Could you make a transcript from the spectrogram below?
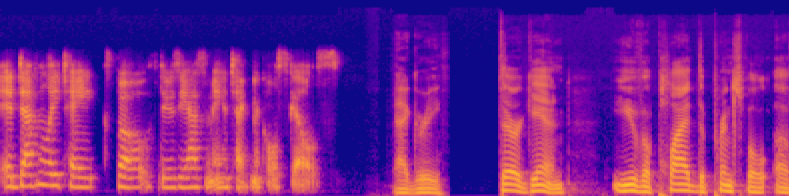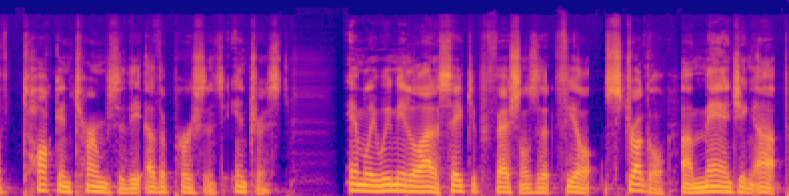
it definitely takes both enthusiasm and technical skills. I agree. There again, you've applied the principle of talk in terms of the other person's interest. Emily, we meet a lot of safety professionals that feel struggle uh, managing up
